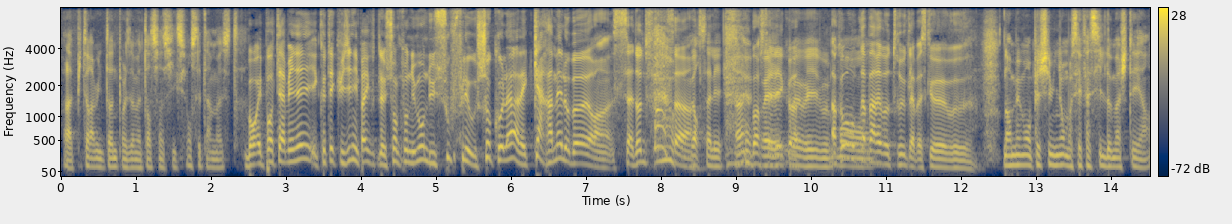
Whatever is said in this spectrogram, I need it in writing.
Voilà, Peter Hamilton pour les amateurs de science-fiction, c'est un must. Bon, et pour terminer, côté cuisine, il paraît que le champion du monde du soufflé au chocolat avec caramel au beurre. Ça donne faim, ça. beurre salé. Hein, beurre salé, quoi. Alors, comment vous préparez votre truc, là Parce que. Non, mais mon péché mignon, moi, c'est facile de m'acheter. Hein.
